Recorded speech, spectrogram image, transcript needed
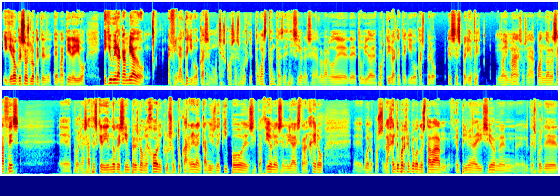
y creo que eso es lo que te mantiene vivo. ¿Y qué hubiera cambiado? Al final te equivocas en muchas cosas porque tomas tantas decisiones eh, a lo largo de, tu vida deportiva que te equivocas, pero es experiencia, no hay más. O sea, cuando las haces, eh, pues las haces creyendo que siempre es lo mejor, incluso en tu carrera, en cambios de equipo, en situaciones, en ir al extranjero. Eh, bueno, pues la gente, por ejemplo, cuando estaba en primera división, en, después de,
